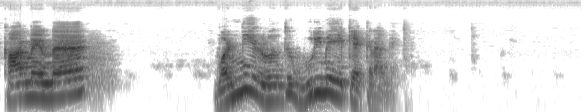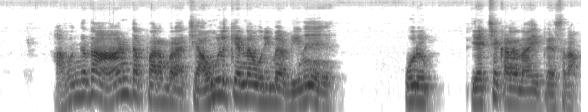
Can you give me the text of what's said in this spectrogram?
காரணம் என்ன? வன்னியர்கள் வந்து உரிமையை கேட்குறாங்க. அவங்க தான் ஆண்ட பரம்பராச்சு. அவங்களுக்கு என்ன உரிமை அப்படின்னு ஒரு எச்சக்கலை நாய் பேசுகிறான்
